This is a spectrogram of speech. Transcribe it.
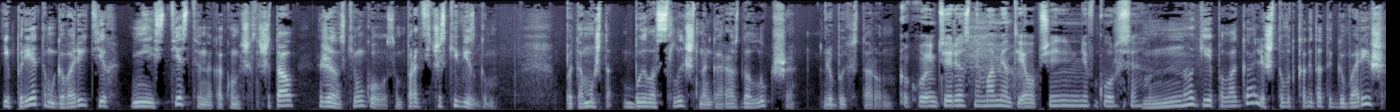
и при этом говорить их неестественно, как он считал, женским голосом, практически визгом. Потому что было слышно гораздо лучше любых сторон. Какой интересный момент, я вообще не в курсе. Многие полагали, что вот когда ты говоришь,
